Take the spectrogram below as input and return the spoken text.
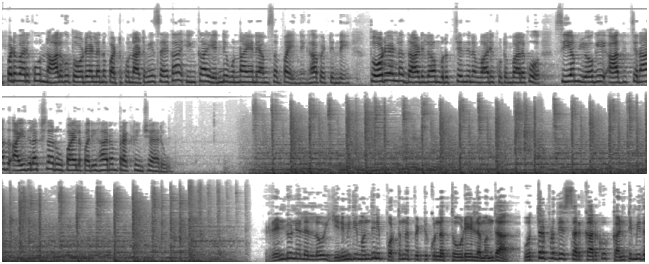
ఇప్పటి వరకు నాలుగు తోడేళ్ళను పట్టుకున్న అటవీశాఖ ఇంకా ఎన్ని ఉన్నాయనే అంశంపై నిఘా పెట్టింది. తోడేళ్ళ దాడిలో మృతి చెందిన వారి కుటుంబాలకు సీఎం యోగి ఆదిత్యనాథ్ ఐదు లక్షల రూపాయల పరిహారం ప్రకటించారు. రెండు నెలల్లో ఎనిమిది మందిని పొట్టన పెట్టుకున్న తోడేళ్ళ మంద ఉత్తరప్రదేశ్ సర్కార్కు కంటి మీద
